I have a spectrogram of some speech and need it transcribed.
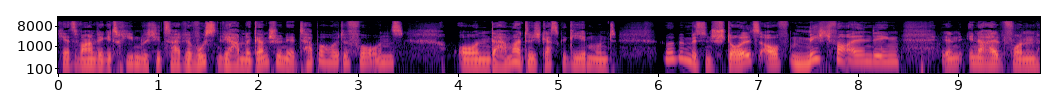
Jetzt waren wir getrieben durch die Zeit. Wir wussten, wir haben eine ganz schöne Etappe heute vor uns. Und da haben wir natürlich Gas gegeben und bin ein bisschen stolz auf mich vor allen Dingen. In, innerhalb von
